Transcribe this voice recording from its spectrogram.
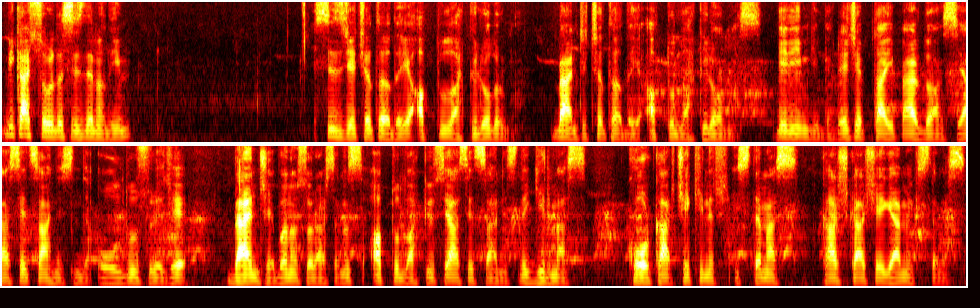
birkaç soru da sizden alayım. Sizce çatı adayı Abdullah Gül olur mu? Bence çatı adayı Abdullah Gül olmaz. Dediğim gibi Recep Tayyip Erdoğan siyaset sahnesinde olduğu sürece bence bana sorarsanız Abdullah Gül siyaset sahnesine girmez. Korkar, çekinir, istemez. Karşı karşıya gelmek istemez.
